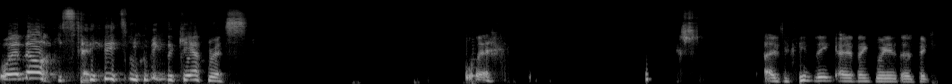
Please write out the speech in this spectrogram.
Wait, no, he's, he's moving the cameras. Wait. I think I think we I think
